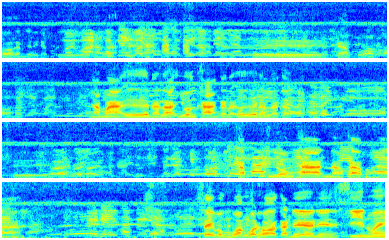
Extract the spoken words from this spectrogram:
ต่อกันกันเลยครับเออนั่นละเออครับผมยามาเออนั่นละย่วงคางกันนะเออนั่นแหละครับ เออครับกินโรงท่านเนาะครับอ่าเฮ็ดระเบียงเลยใส่บักม่วงบ่ทอกันเด้อนี่สี่หน่วย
